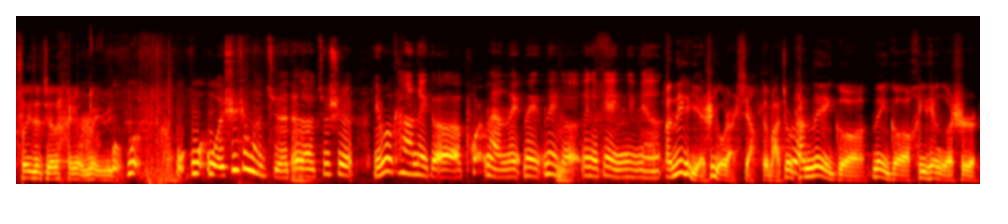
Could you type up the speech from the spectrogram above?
所以就觉得很有魅力。我我。我我我是这么觉得的，就是你如果看到那个 Portman 那那那个、那个电影里面，呃，那个也是有点像，对吧？就是他那个那个黑天鹅是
